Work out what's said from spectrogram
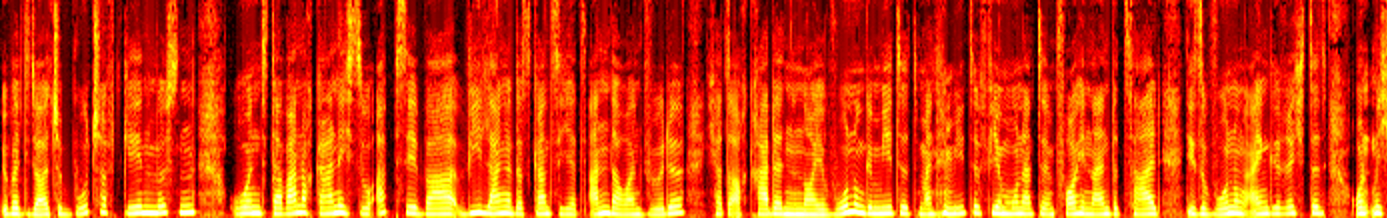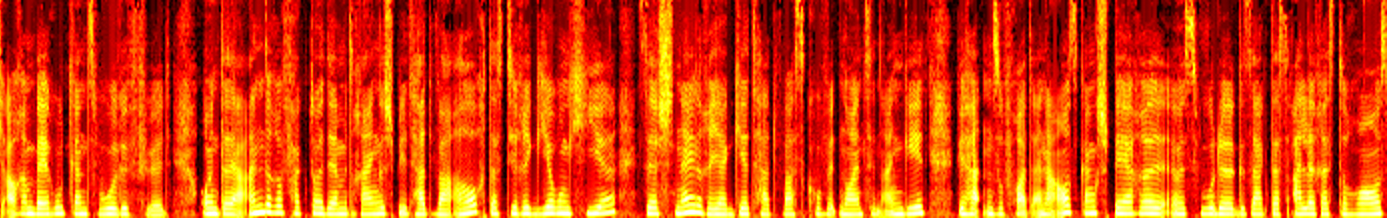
über die deutsche Botschaft gehen müssen. Und da war noch gar nicht so absehbar, wie lange das Ganze jetzt andauern würde. Ich hatte auch gerade eine neue Wohnung gemietet, meine Miete vier Monate im Vorhinein bezahlt, diese Wohnung eingerichtet und mich auch in Beirut ganz wohl gefühlt. Und der andere Faktor, der mit reingespielt hat, war auch, dass die Regierung hier sehr schnell reagiert hat, was Covid-19 angeht. Wir hatten sofort eine Ausgangssperre. Es wurde gesagt, dass alle Restaurants,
